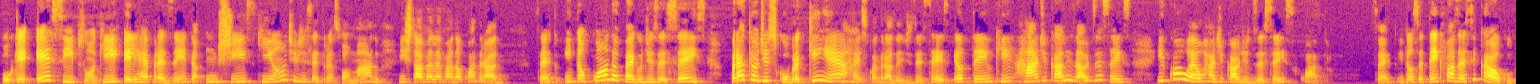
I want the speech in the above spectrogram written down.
porque esse y aqui, ele representa um x que antes de ser transformado estava elevado ao quadrado, certo? Então, quando eu pego 16, para que eu descubra quem é a raiz quadrada de 16, eu tenho que radicalizar o 16. E qual é o radical de 16? 4, certo? Então, você tem que fazer esse cálculo.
